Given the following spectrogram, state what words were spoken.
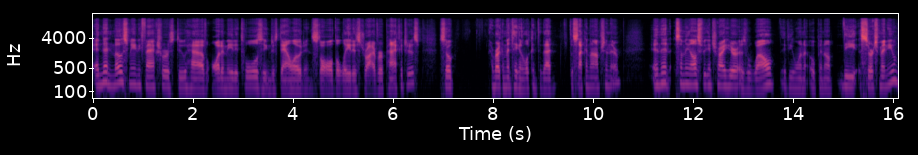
And then most manufacturers do have automated tools. You can just download and install the latest driver packages. So I recommend taking a look into that, the second option there. And then something else we can try here as well, if you want to open up the search menu,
